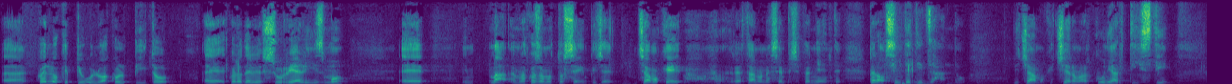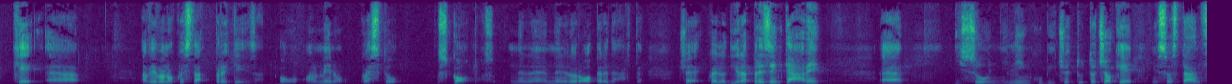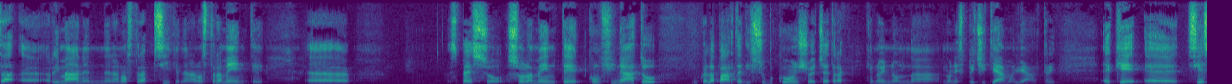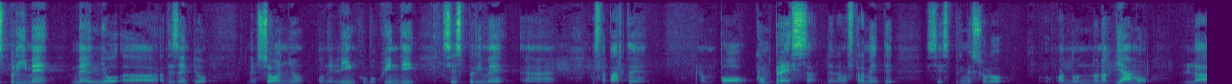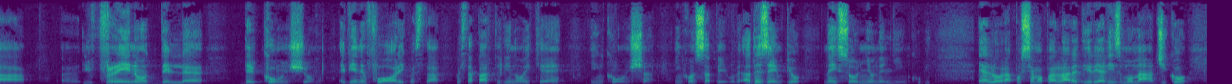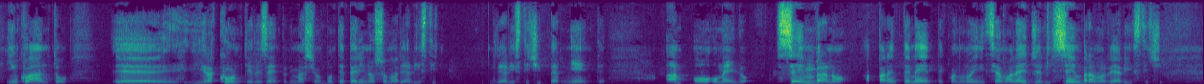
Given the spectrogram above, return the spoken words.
eh, quello che più lo ha colpito è quello del surrealismo, eh, ma è una cosa molto semplice, diciamo che in realtà non è semplice per niente, però sintetizzando, diciamo che c'erano alcuni artisti che eh, avevano questa pretesa, o almeno questo scopo nelle, nelle loro opere d'arte, cioè quello di rappresentare eh, i sogni, gli incubi, cioè tutto ciò che in sostanza eh, rimane nella nostra psiche, nella nostra mente, eh, spesso solamente confinato in quella parte di subconscio, eccetera, che noi non, non esplicitiamo agli altri e che eh, si esprime meglio, eh, ad esempio, nel sogno o nell'incubo, quindi si esprime eh, questa parte un po' compressa della nostra mente, si esprime solo quando non abbiamo la, eh, il freno del, del, conscio e viene fuori questa, questa parte di noi che è inconscia, inconsapevole, ad esempio nei sogni o negli incubi. E allora possiamo parlare di realismo magico in quanto eh, i racconti, ad esempio, di Massimo Bontempelli non sono realisti, realistici per niente, o, o meglio, sembrano apparentemente, quando noi iniziamo a leggerli, sembrano realistici,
